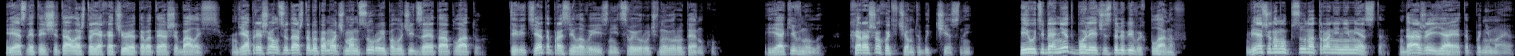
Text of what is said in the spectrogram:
«Если ты считала, что я хочу этого, ты ошибалась. Я пришел сюда, чтобы помочь Мансуру и получить за это оплату. Ты ведь это просила выяснить, свою ручную рутенку?» Я кивнула. «Хорошо хоть в чем-то быть честной. И у тебя нет более честолюбивых планов?» «Бешеному псу на троне не место. Даже я это понимаю.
